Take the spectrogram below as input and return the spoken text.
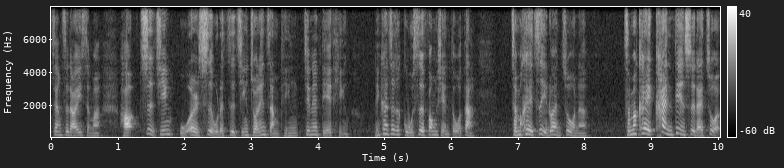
这样知道意思吗？好，至今五二四五的至今，昨天涨停，今天跌停，你看这个股市风险多大？怎么可以自己乱做呢？怎么可以看电视来做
